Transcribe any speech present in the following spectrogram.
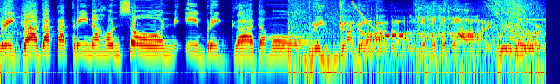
Brigada Katrina Honson, i-brigada mo. Brigada Live Report.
